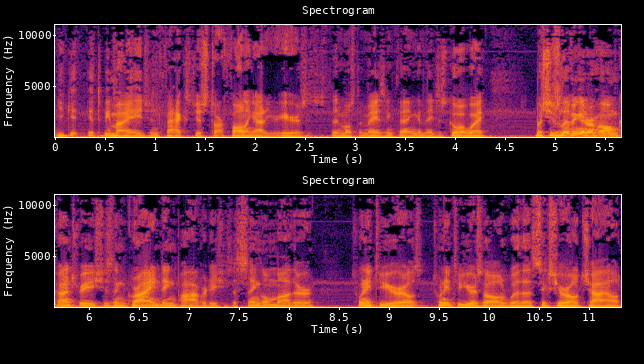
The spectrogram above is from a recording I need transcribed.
you get get to be my age and facts just start falling out of your ears. It's the most amazing thing, and they just go away. But she's living in her home country. She's in grinding poverty. She's a single mother, 22 years 22 years old with a six year old child,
